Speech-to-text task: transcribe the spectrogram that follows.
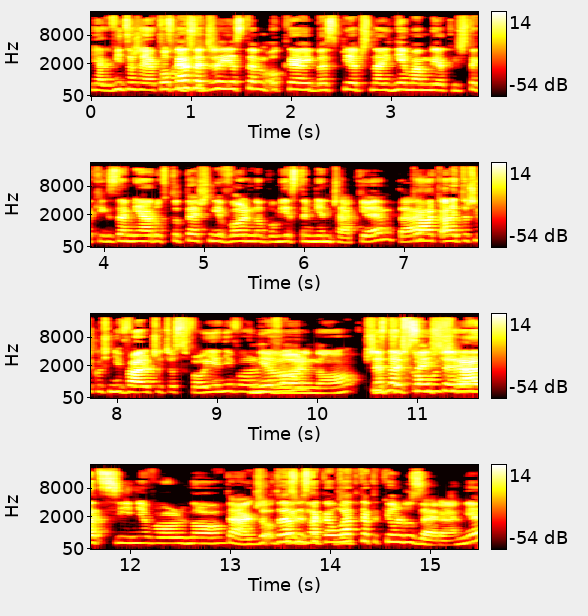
Jak widzę, że jak chcą- Pokazać, że jestem okej, bezpieczna i nie mam jakichś takich zamiarów, to też nie wolno, bo jestem mięczakiem, tak? Tak, ale też jakoś nie walczyć o swoje nie wolno. Nie wolno. Przyznać Znaczy, w komuś sensie- racji nie wolno. Tak, że od razu Tak, jest taka dla- łatka takiego luzera, nie?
